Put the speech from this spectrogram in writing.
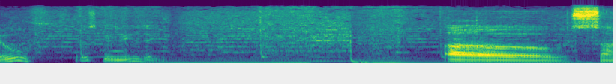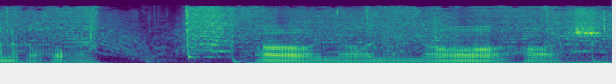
Oof, that's good music. Oh, son of a whore. Oh, no, no, no. Oh, shit.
